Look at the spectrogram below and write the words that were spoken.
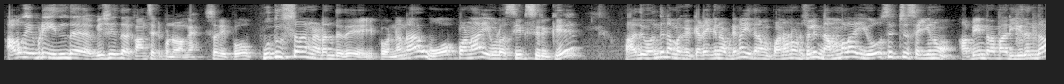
அவங்க எப்படி இந்த விஷயத்தில் கான்சென்ட் பண்ணுவாங்க? சார் இப்போ புதுசாக நடந்தது. இப்போ என்னன்னா ஓப்பனாக இவ்வளோ சீட்ஸ் இருக்கு. அது வந்து நமக்கு கிடைக்கணும் அப்படின்னா இதை நம்ம பண்ணணும்னு சொல்லி நம்மளா யோசிச்சு செய்யணும் அப்படின்ற மாதிரி இருந்தா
